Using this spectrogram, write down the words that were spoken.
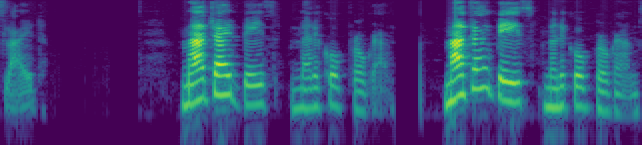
slide. Magi-based medical programs. Magi-based medical programs.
